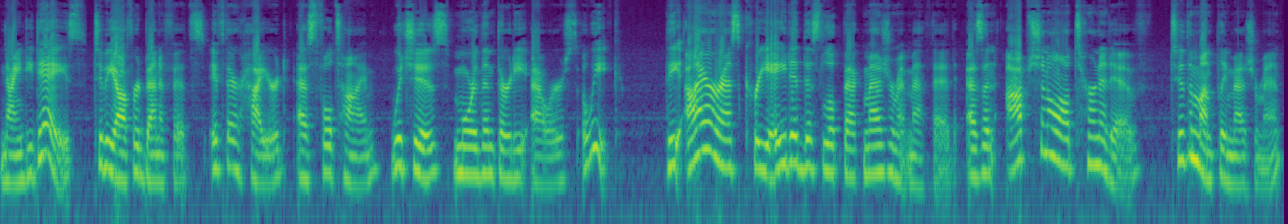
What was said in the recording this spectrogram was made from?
90 days to be offered benefits if they're hired as full time, which is more than 30 hours a week. The IRS created this look back measurement method as an optional alternative to the monthly measurement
